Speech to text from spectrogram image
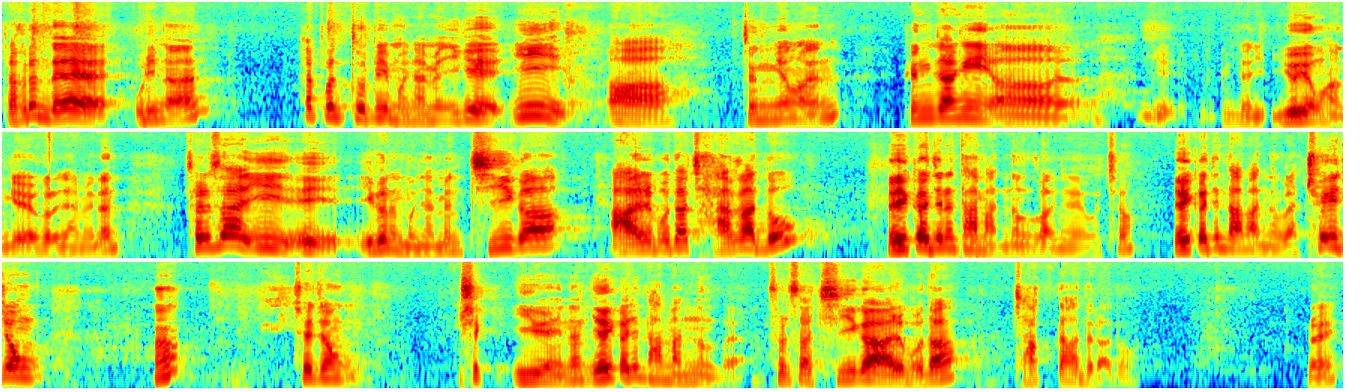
자 그런데 우리는 happen to be 뭐냐면 이게 이 아, 증명은 굉장히 어, 유- 굉장히 유용한 게왜 그러냐면은 설사 이, 이 이거는 뭐냐면 G가 R보다 작아도 여기까지는 다 맞는 거 아니에요, 그렇죠? 여기까지는 다 맞는 거야. 최종 어? 최종 식 이외에는 여기까지는 다 맞는 거야. 설사 G가 R보다 작다 하더라도, right?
